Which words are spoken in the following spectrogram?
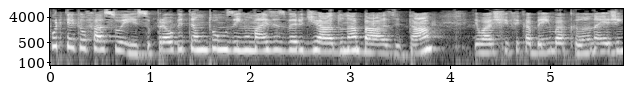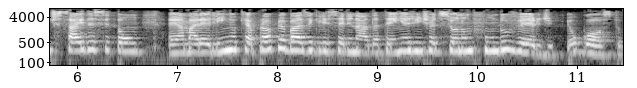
Por que, que eu faço isso? Para obter um tonzinho mais esverdeado na base, tá? Eu acho que fica bem bacana. E a gente sai desse tom é, amarelinho que a própria base glicerinada tem e a gente adiciona um fundo verde. Eu gosto.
